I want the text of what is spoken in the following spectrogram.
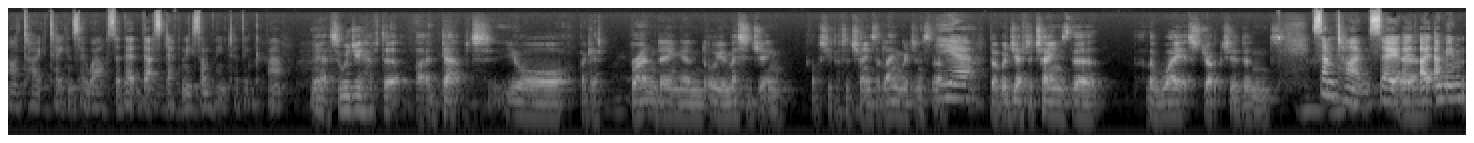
aren't ta- taken so well so that, that's definitely something to think about Yeah. So would you have to adapt your, I guess, branding and all your messaging? Obviously, you'd have to change the language and stuff. yeah But would you have to change the the way it's structured and Sometimes. So Yeah. I, I mean,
